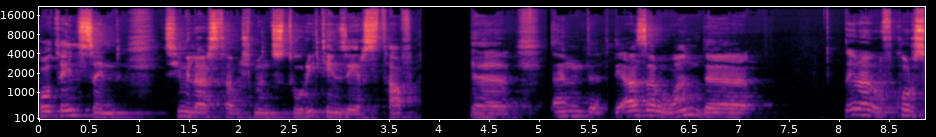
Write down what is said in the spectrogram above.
hotels and similar establishments to retain their staff. Uh, and the other one, the there are of course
